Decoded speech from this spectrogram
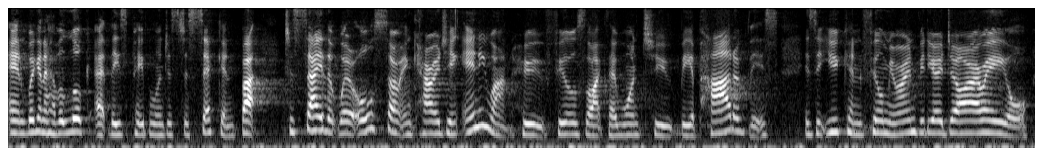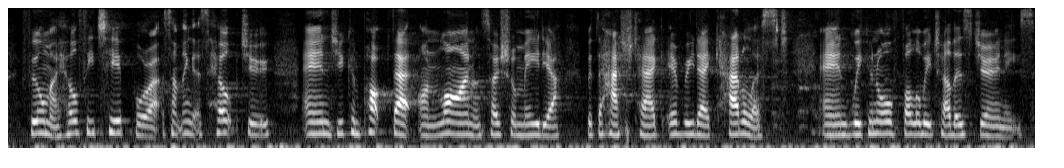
And we're going to have a look at these people in just a second. But to say that we're also encouraging anyone who feels like they want to be a part of this is that you can film your own video diary or film a healthy tip or uh, something that's helped you, and you can pop that online on social media with the hashtag Everyday Catalyst, and we can all follow each other's journeys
